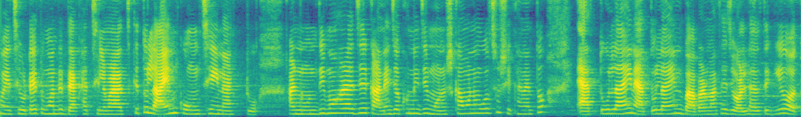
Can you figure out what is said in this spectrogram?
হয়েছে, ওটাই তোমাদের দেখাচ্ছিলাম। আর আজকে তো লাইন কমছেই না একটু। আর নন্দী মহারাজের কানে যখন যে মনস্কামনা বলছো, সেখানে তো এত লাইন এত লাইন, বাবার মাথায় জল ঢালতে গিয়েও অত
